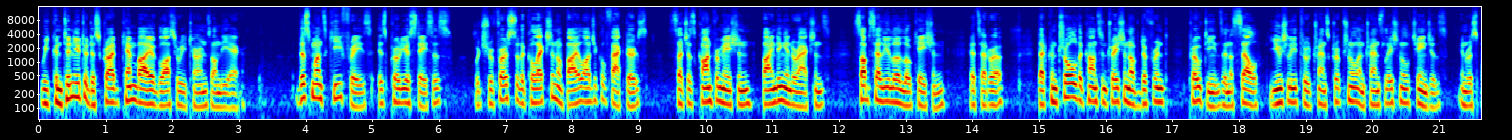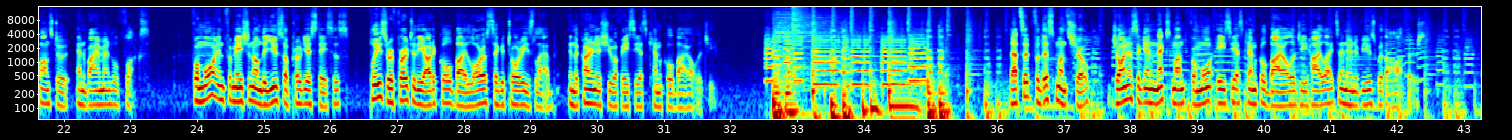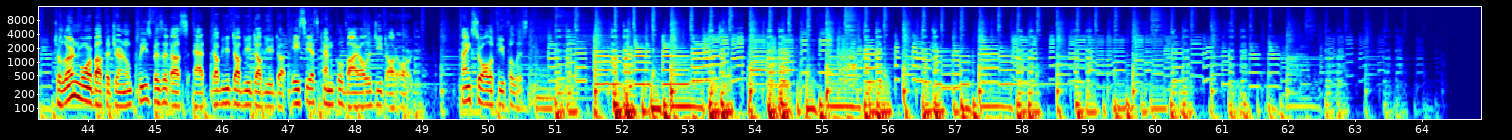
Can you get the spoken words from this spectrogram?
We continue to describe ChemBio glossary terms on the air. This month's key phrase is proteostasis, which refers to the collection of biological factors such as conformation, binding interactions, subcellular location, etc., that control the concentration of different proteins in a cell, usually through transcriptional and translational changes in response to environmental flux. For more information on the use of proteostasis, please refer to the article by Laura Segatore's lab in the current issue of ACS Chemical Biology. That's it for this month's show. Join us again next month for more ACS Chemical Biology highlights and interviews with our authors. To learn more about the journal, please visit us at www.acschemicalbiology.org. Thanks to all of you for listening.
